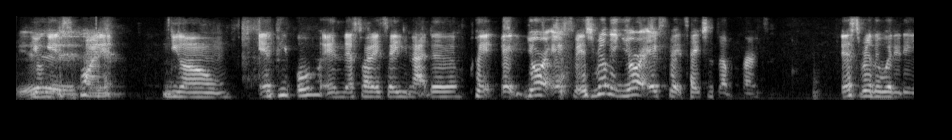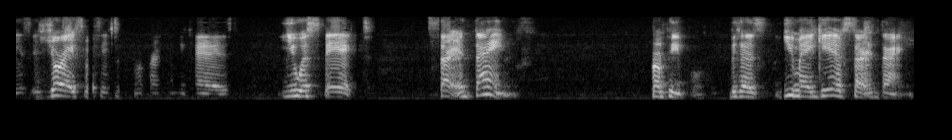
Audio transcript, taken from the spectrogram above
Yeah. You'll get disappointed. You gonna in people, and that's why they say you not to put eh, your expect. It's really your expectations of a person. That's really what it is. It's your expectations of a person because you expect certain things from people because you may give certain things.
